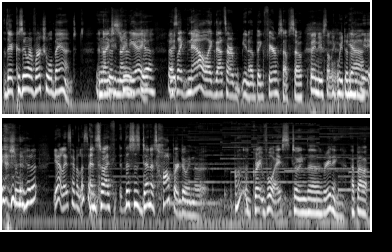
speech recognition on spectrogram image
They're because they were a virtual band in that's 1998. Yeah, it's they- like now, like that's our you know big fear stuff. So They knew something we didn't. Yeah. Yeah. Should we hit it? Yeah, let's have a listen. and so I th- this is Dennis Hopper doing the a great voice doing the reading about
